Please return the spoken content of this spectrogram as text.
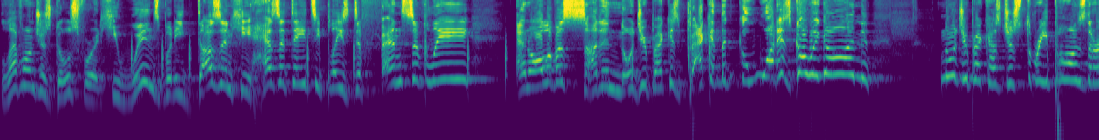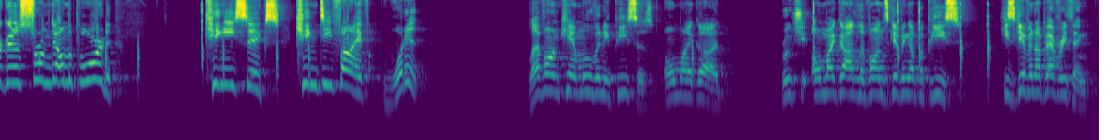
Levon just goes for it. He wins, but he doesn't. He hesitates. He plays defensively. And all of a sudden, Nodirbek is back in the... What is going on? Nodirbek has just three pawns that are going to storm down the board. King e6, king d5. What is... Levon can't move any pieces. Oh my god. Ruchi... Oh my god, Levon's giving up a piece. He's giving up everything.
